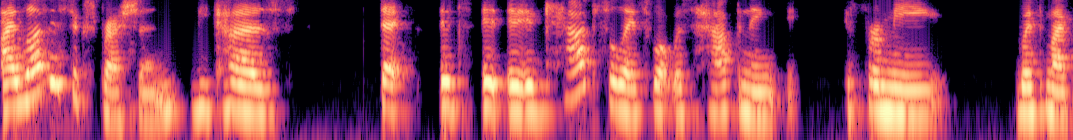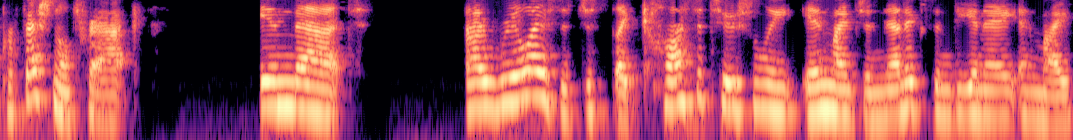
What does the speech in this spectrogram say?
I love this expression because that it's it, it encapsulates what was happening for me with my professional track in that I realized it's just like constitutionally in my genetics and DNA and my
